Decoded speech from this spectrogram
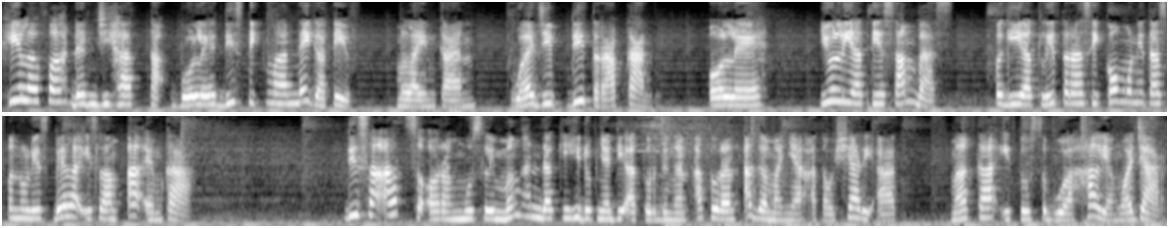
Khilafah dan jihad tak boleh distigma negatif, melainkan wajib diterapkan oleh Yuliati Sambas, pegiat literasi komunitas penulis bela Islam AMK. Di saat seorang muslim menghendaki hidupnya diatur dengan aturan agamanya atau syariat, maka itu sebuah hal yang wajar.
